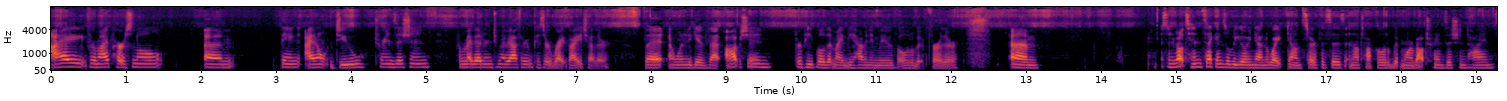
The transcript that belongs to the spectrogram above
I, for my personal um, thing, I don't do transition from my bedroom to my bathroom because they're right by each other. But I wanted to give that option for people that might be having to move a little bit further. Um, so in about 10 seconds, we'll be going down to wipe down surfaces, and I'll talk a little bit more about transition times.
